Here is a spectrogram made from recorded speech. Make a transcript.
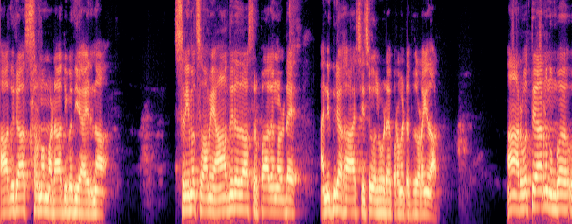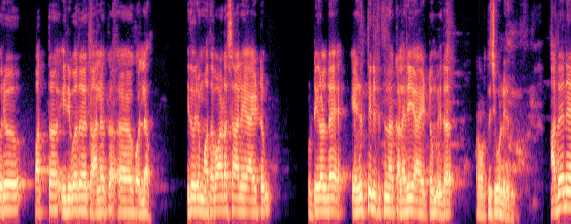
ആതുരാശ്രമം മഠാധിപതിയായിരുന്ന ശ്രീമത് സ്വാമി ആതുരദാസ് തൃപ്പാദങ്ങളുടെ അനുഗ്രഹ ആശീസുകളിലൂടെ പുറമെട്ടത്ത് തുടങ്ങിയതാണ്. ആ അറുപത്തിയാറിന് മുമ്പ് ഒരു പത്ത് ഇരുപത് കാല കൊല്ലം ഇതൊരു മതപാഠശാലയായിട്ടും കുട്ടികളുടെ എഴുത്തിനിരുത്തുന്ന കളരിയായിട്ടും ഇത് പ്രവർത്തിച്ചു കൊണ്ടിരുന്നു അതിന്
